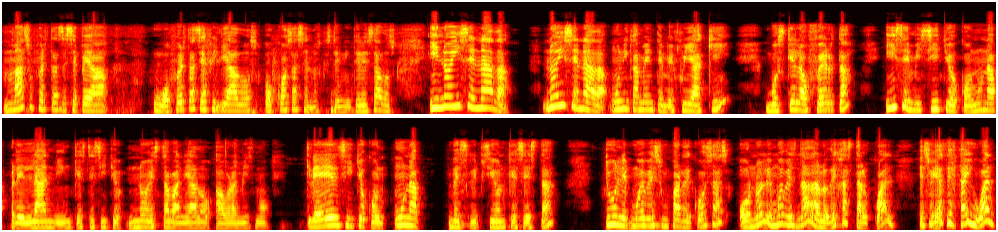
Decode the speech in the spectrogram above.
más ofertas de CPA u ofertas de afiliados o cosas en los que estén interesados. Y no hice nada. No hice nada. Únicamente me fui aquí, busqué la oferta, hice mi sitio con una pre-landing, que este sitio no está baneado ahora mismo creé el sitio con una descripción que es esta. Tú le mueves un par de cosas o no le mueves nada, lo dejas tal cual. Eso ya te da igual.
